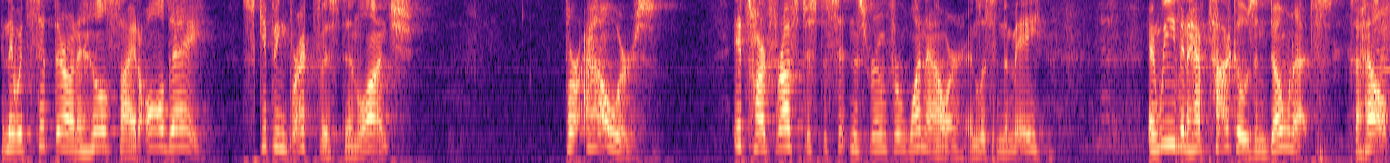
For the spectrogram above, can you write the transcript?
And they would sit there on a hillside all day, skipping breakfast and lunch for hours. It's hard for us just to sit in this room for one hour and listen to me. And we even have tacos and donuts to help.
